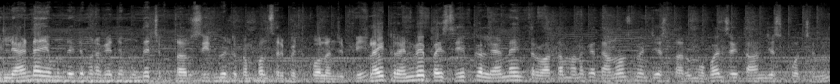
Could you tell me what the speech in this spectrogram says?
ఈ ల్యాండ్ అయ్యే ముందు అయితే మనకైతే ముందే చెప్తారు సీట్ బెల్ట్ కంపల్సరీ పెట్టుకోవాలని చెప్పి ఫ్లైట్ రన్వే పై సేఫ్ గా ల్యాండ్ అయిన తర్వాత మనకైతే అనౌన్స్మెంట్ చేస్తారు మొబైల్స్ అయితే ఆన్ చేసుకోవచ్చని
